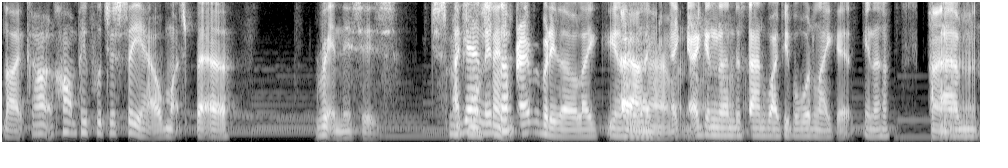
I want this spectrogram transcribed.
like, can't can't people just see how much better written this is? Just makes Again, it's sense. not for everybody though. Like you know, I like know, I I, know, I can know. understand why people wouldn't like it. You know. Um.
